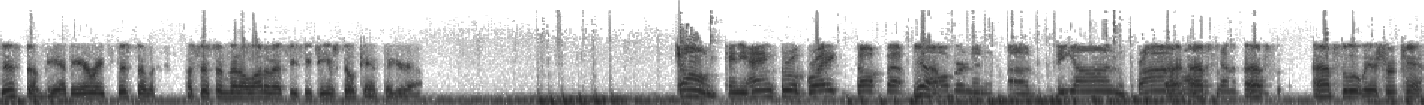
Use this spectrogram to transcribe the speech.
system. He had the air raid system, a system that a lot of SEC teams still can't figure out. John, can you hang through a break? Talk about Yeah. Auburn and uh, Deion and Prime. Uh, abso- kind of stuff? abs- absolutely, I sure can.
